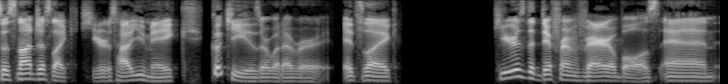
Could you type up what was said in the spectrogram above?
So it's not just like here's how you make cookies or whatever. It's like here's the different variables. And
